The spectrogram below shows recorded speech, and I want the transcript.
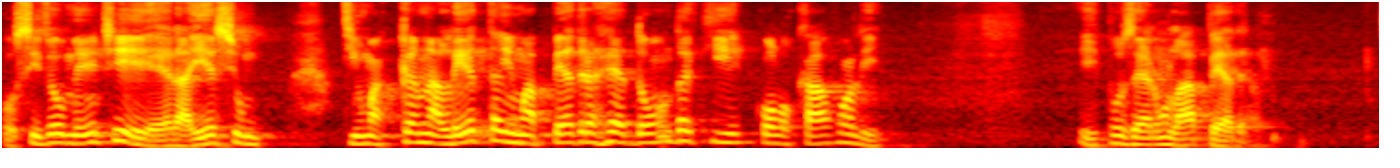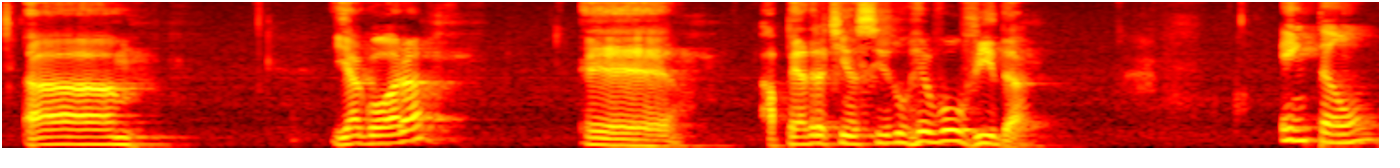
Possivelmente era esse um tinha uma canaleta e uma pedra redonda que colocavam ali e puseram lá a pedra. Ah, e agora é, a pedra tinha sido revolvida. Então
